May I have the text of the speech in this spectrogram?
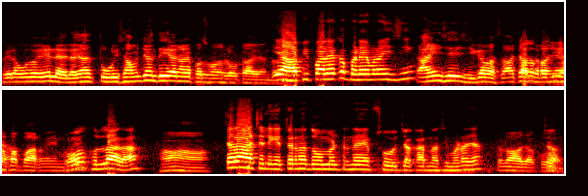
ਫਿਰ ਉਦੋਂ ਇਹ ਲੈ ਲੈ ਜਾਂ ਤੂੜੀ ਸਮਝ ਜਾਂਦੀ ਆ ਨਾਲੇ ਪਸ਼ੂਆਂ ਦਾ ਲੋਟ ਆ ਜਾਂਦਾ। ਇਹ ਆਪ ਹੀ ਪਾਲਿਆ ਕਿ ਬਣਿਆ ਬਣਾਈ ਸੀ? ਆਈ ਸੀ ਸੀਗਾ ਬਸ ਆ ਚਾਦਰਾਂ ਜੀ ਆਪਾਂ ਪਾ ਲਈਆਂ ਜੀ ਮੂਹਰੇ। ਬਹੁਤ ਖੁੱਲਾ ਹੈਗਾ। ਹਾਂ ਹਾਂ। ਚੱਲ ਆ ਚੱਲੀਏ ਤੇਰੇ ਨਾਲ 2 ਮਿੰਟ ਨੇ ਅਫਸੋਸ ਜਾ ਕਰਨਾ ਸੀ ਮਾੜਾ ਜਾ ਚਲੋ ਆ ਜਾ ਕੋਈ ਚੱਲ।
